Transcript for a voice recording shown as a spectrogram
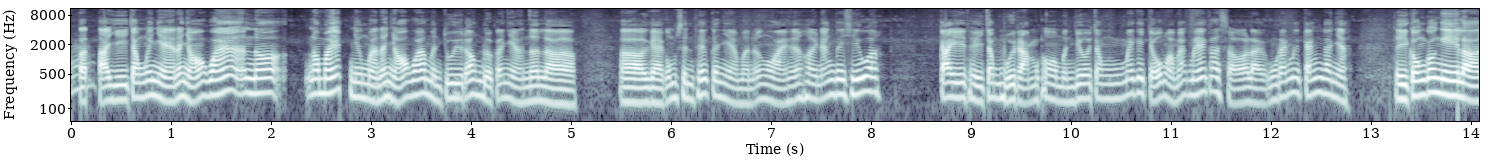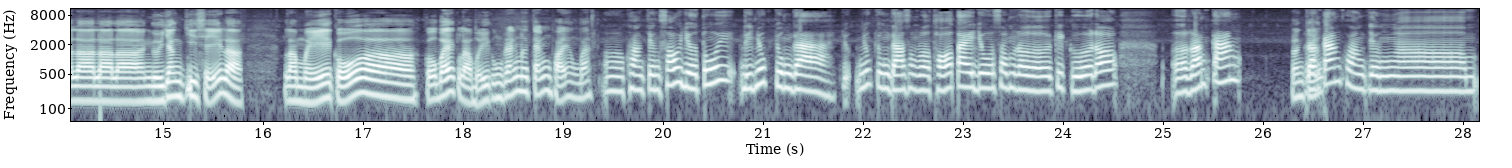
đó. Tại, tại vì trong cái nhà nó nhỏ quá nó nó mát nhưng mà nó nhỏ quá mình chui vô đó không được cả nhà nên là ờ, gà cũng xin phép cả nhà mình ở ngoài hơi, nắng tí xíu á. Cây thì trong bụi rậm không mà mình vô trong mấy cái chỗ mà mát mát á sợ là con rắn nó cắn cả nhà. Thì con có nghe là là là là người dân chia sẻ là là mẹ của của bác là bị con rắn nó cắn phải không bác? Ờ, khoảng chừng 6 giờ tối đi nhúc chuồng gà nhúc chuồng gà xong rồi thỏ tay vô xong rồi cái cửa đó uh, rắn cắn. Rắn rắn cắn cắn khoảng chừng uh,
